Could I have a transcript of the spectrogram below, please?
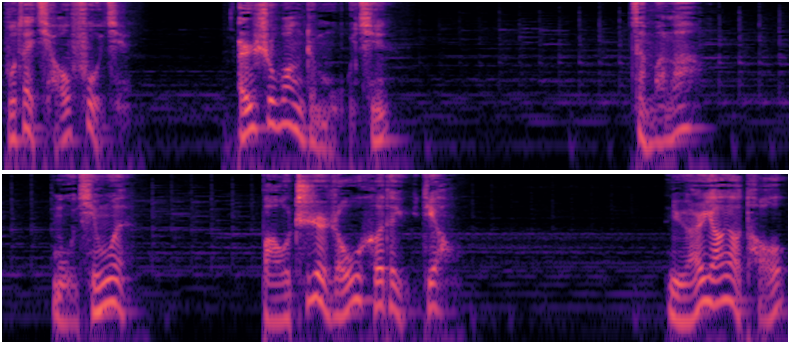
不再瞧父亲，而是望着母亲。怎么了？母亲问，保持着柔和的语调。女儿摇摇头，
